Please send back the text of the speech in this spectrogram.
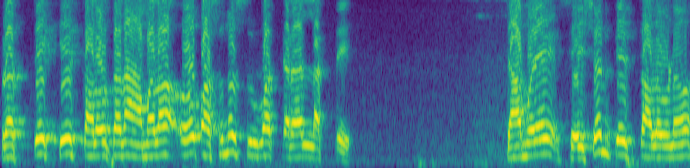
प्रत्येक केस चालवताना आम्हाला अ पासूनच सुरुवात करायला लागते. त्यामुळे सेशन केस चालवणं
